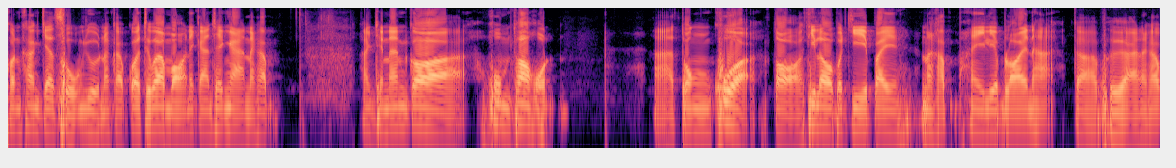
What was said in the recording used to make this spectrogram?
ค่อนข้างจะสูงอยู่นะครับก็ถือว่าเหมาะในการใช้งานนะครับ หลังจากนั้นก็หุ้มท่อหดอ่าตรงขั้วต่อที่เราปะกีไปนะครับ ให้เรียบร้อยนะฮะ ก็เผื่อนะครับ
